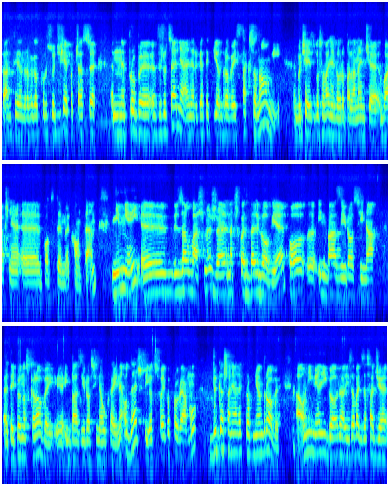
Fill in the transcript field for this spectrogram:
antyjądrowego kursu dzisiaj podczas próby wyrzucenia energetyki jądrowej z taksonomii, bo dzisiaj jest głosowanie w Europarlamencie właśnie pod tym kątem. Niemniej y, zauważmy, że na przykład Belgowie po y, inwazji Rosji na e, tej pełnoskalowej y, inwazji Rosji na Ukrainę odeszli od swojego programu wygaszania elektrowni jądrowych, a oni mieli go realizować w zasadzie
